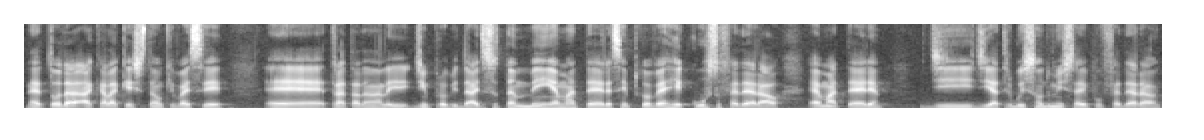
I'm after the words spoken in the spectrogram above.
né, toda aquela questão que vai ser é, tratada na lei de improbidade, isso também é matéria, sempre que houver recurso federal, é matéria de, de atribuição do Ministério Público Federal.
